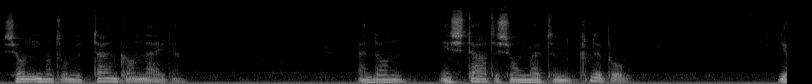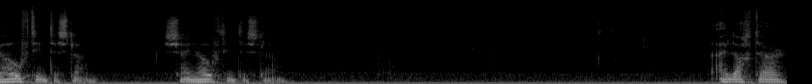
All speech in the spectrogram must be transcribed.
Zo'n iemand om de tuin kan leiden. En dan in staat is om met een knuppel je hoofd in te slaan. Zijn hoofd in te slaan. Hij lag daar,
